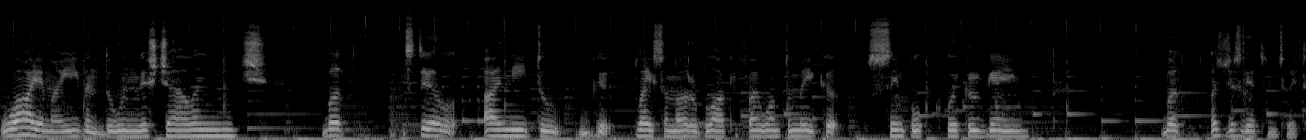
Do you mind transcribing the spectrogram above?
Why am I even doing this challenge? But still, I need to get, place another block if I want to make a simple clicker game. But let's just get into it.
